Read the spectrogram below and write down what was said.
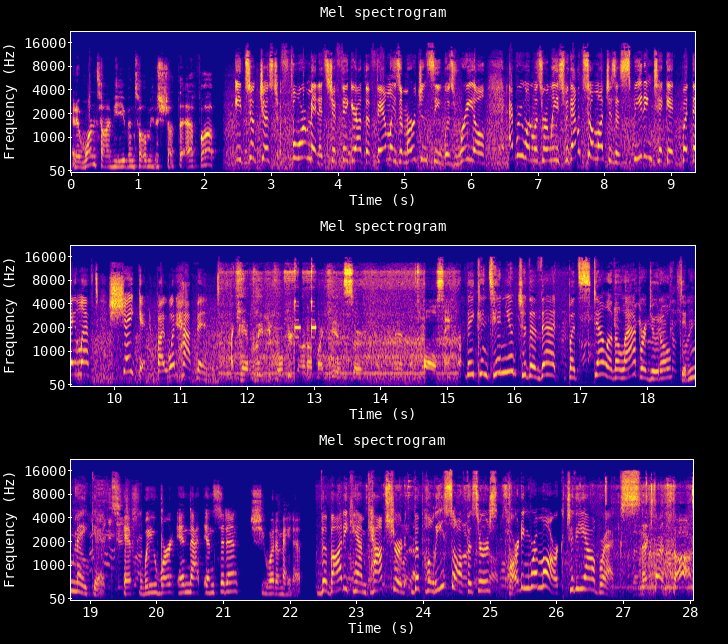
And at one time, he even told me to shut the F up. It took just four minutes to figure out the family's emergency was real. Everyone was released without so much as a speeding ticket, but they left shaken by what happened. I can't believe you pulled your gun on my kids, sir. It's policy. They continued to the vet, but Stella the Labradoodle didn't make it. If we weren't in that incident, she would have made it. The body cam captured the police officer's parting remark to the Albrechts. Next time, stop.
